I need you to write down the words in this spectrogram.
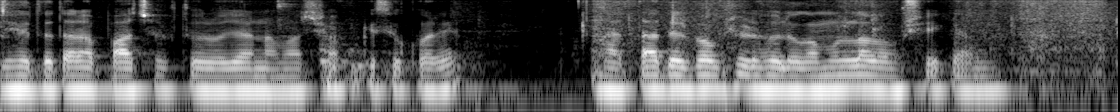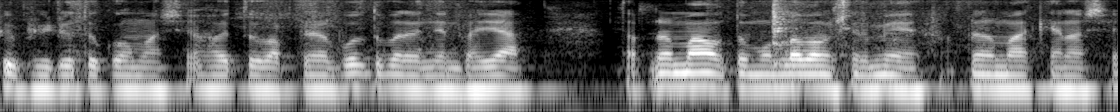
যেহেতু তারা পাঁচ ভক্ত রোজা নামাজ সব কিছু করে। আর তাদের বংশের হলো মোল্লা বংশ, এই কারণে একটু ভিডিওতে কম আসে। হয়তো আপনারা বলতে পারেন যে, ভাইয়া, তো আপনার মাও তো মোল্লা বংশের মেয়ে, আপনার মা কেন আসে?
